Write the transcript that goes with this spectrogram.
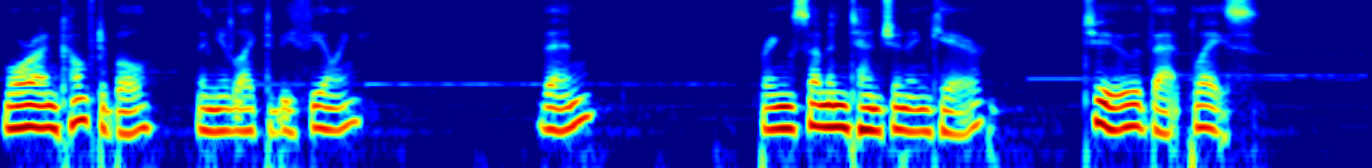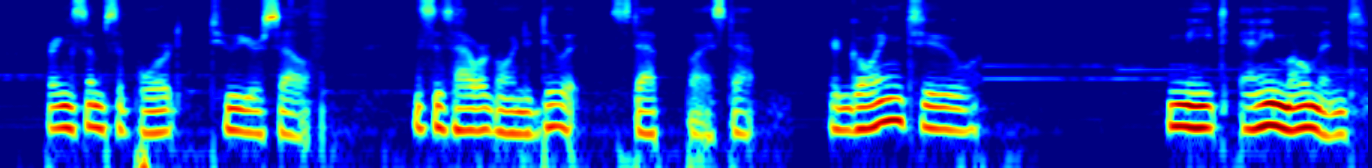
more uncomfortable than you'd like to be feeling? Then bring some intention and care to that place. Bring some support to yourself. This is how we're going to do it, step by step. You're going to meet any moment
